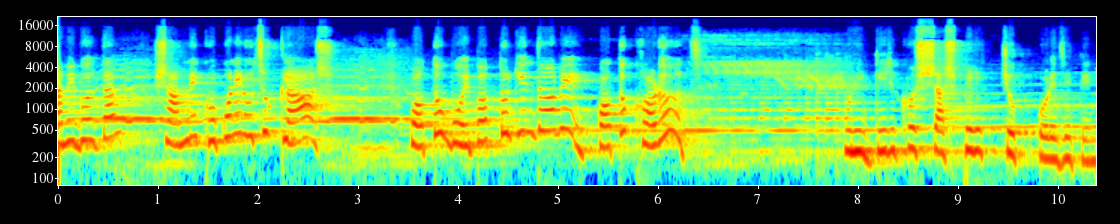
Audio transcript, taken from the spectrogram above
আমি বলতাম, সামনে খোকনের উঁচু ক্লাস। কত বইপত্র কিনতে হবে, কত খরচ? উনি দীর্ঘশ্বাস ফেলে চুপ করে যেতেন।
